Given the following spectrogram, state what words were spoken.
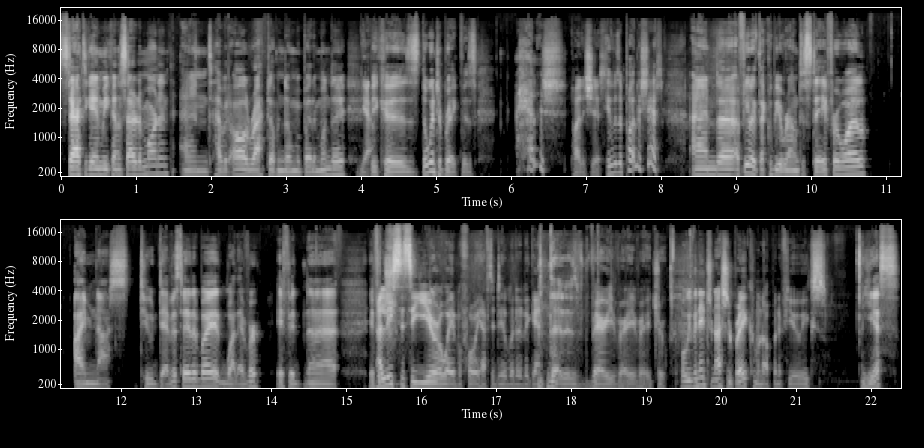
start the game week on a Saturday morning and have it all wrapped up and done with by the Monday. Yeah. Because the winter break was hellish. Pile of shit. It was a pile of shit, and uh, I feel like that could be around to stay for a while. I'm not too devastated by it. Whatever. If it, uh, if At it- least it's a year away before we have to deal with it again. that is very, very, very true. But we've an international break coming up in a few weeks. Yes,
